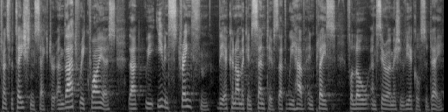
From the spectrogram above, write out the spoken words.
transportation sector, and that requires that we even strengthen the economic incentives that we have in place for low and zero emission vehicles today.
